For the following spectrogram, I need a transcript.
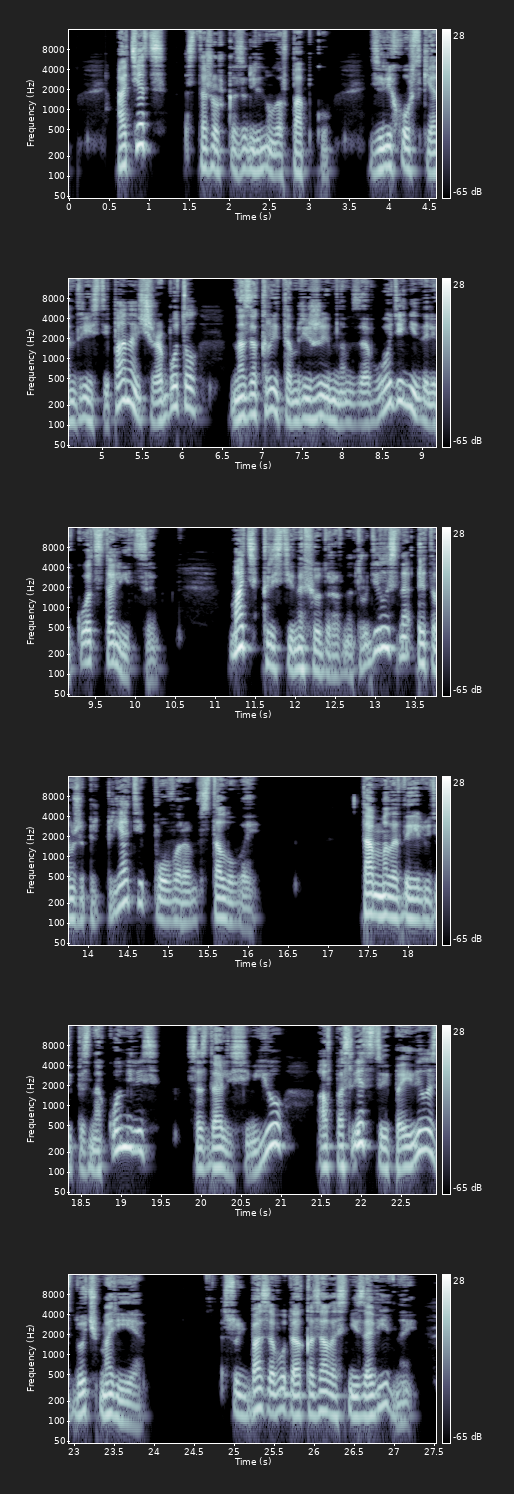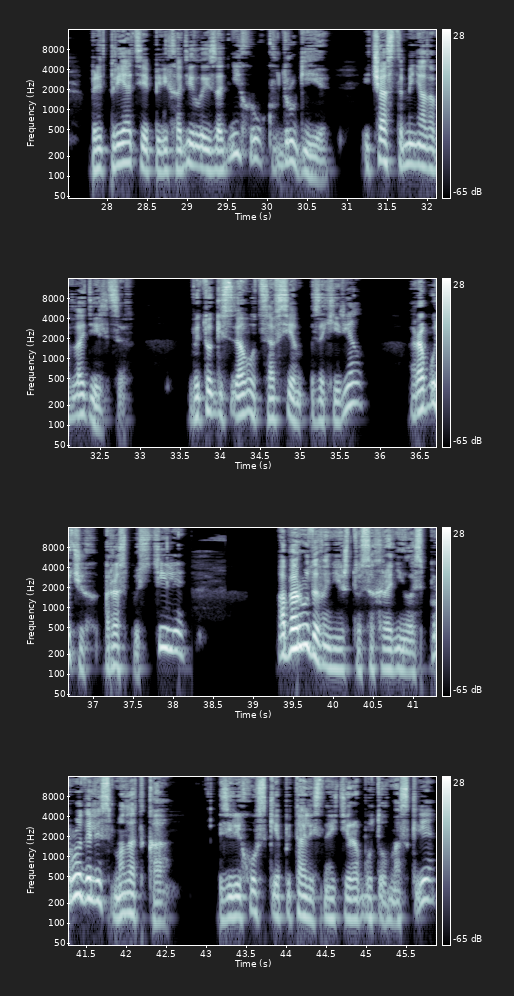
Отец, стажерка заглянула в папку, Зелиховский Андрей Степанович работал на закрытом режимном заводе недалеко от столицы. Мать Кристина Федоровна трудилась на этом же предприятии поваром в столовой. Там молодые люди познакомились, создали семью, а впоследствии появилась дочь Мария. Судьба завода оказалась незавидной. Предприятие переходило из одних рук в другие и часто меняло владельцев. В итоге завод совсем захерел, рабочих распустили, Оборудование, что сохранилось, продали с молотка. Зелиховские пытались найти работу в Москве,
